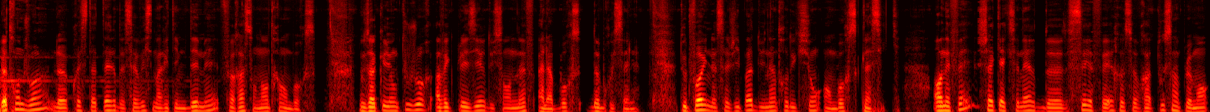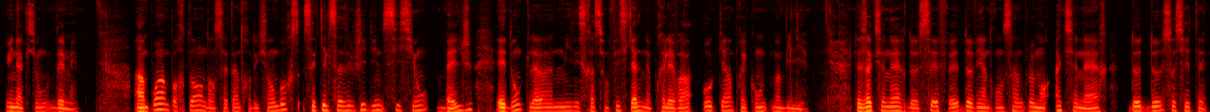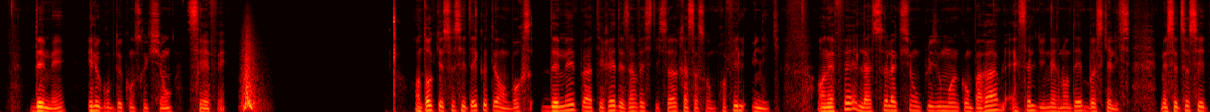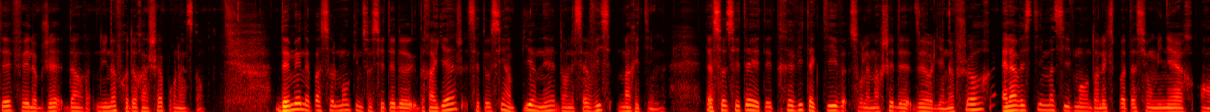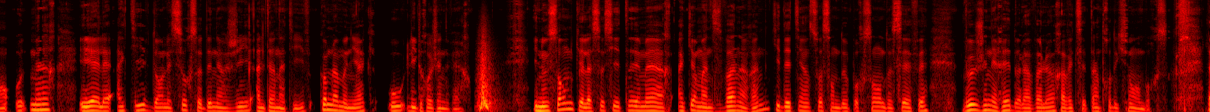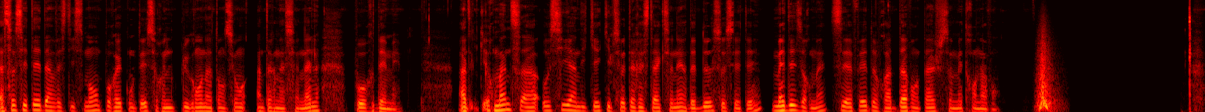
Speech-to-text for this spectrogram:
Le 30 juin, le prestataire de services maritimes d'Aimé fera son entrée en bourse. Nous accueillons toujours avec plaisir du 109 à la bourse de Bruxelles. Toutefois, il ne s'agit pas d'une introduction en bourse classique. En effet, chaque actionnaire de CFE recevra tout simplement une action d'Aimé. Un point important dans cette introduction en bourse, c'est qu'il s'agit d'une scission belge et donc l'administration fiscale ne prélèvera aucun précompte mobilier. Les actionnaires de CFE deviendront simplement actionnaires de deux sociétés, DEME et le groupe de construction CFE. En tant que société cotée en bourse, DEME peut attirer des investisseurs grâce à son profil unique. En effet, la seule action plus ou moins comparable est celle du néerlandais Boskalis, mais cette société fait l'objet d'une offre de rachat pour l'instant. DEME n'est pas seulement qu'une société de dragage, c'est aussi un pionnier dans les services maritimes. La société a été très vite active sur le marché des éoliennes offshore, elle investit massivement dans l'exploitation minière en haute mer et elle est active dans les sources d'énergie alternatives comme l'ammoniac ou l'hydrogène vert. Il nous semble que la société mère Ackermans Vanaren, qui détient 62% de CFE, veut générer de la valeur avec cette introduction en bourse. La société d'investissement pourrait compter sur une plus grande attention internationale pour Deme. Ackermans a aussi indiqué qu'il souhaitait rester actionnaire des deux sociétés, mais désormais, CFE devra davantage se mettre en avant.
